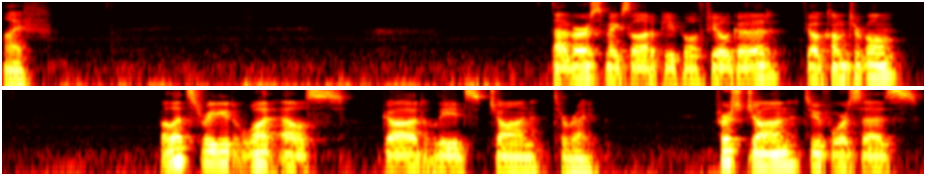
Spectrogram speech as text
life. That verse makes a lot of people feel good, feel comfortable. But let's read what else God leads John to write. 1 John 2 4 says,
